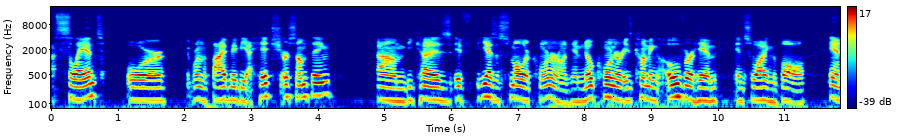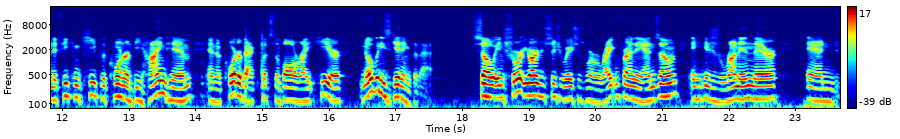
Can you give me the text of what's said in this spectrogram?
a slant or if we're on the five, maybe a hitch or something. Um, because if he has a smaller corner on him, no corner is coming over him and swatting the ball. And if he can keep the corner behind him and the quarterback puts the ball right here, nobody's getting to that. So in short yardage situations where we're right in front of the end zone and he can just run in there and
